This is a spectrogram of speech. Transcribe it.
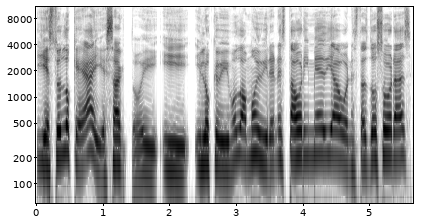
y esto es lo que hay, exacto, y, y, y lo que vivimos lo vamos a vivir en esta hora y media o en estas dos horas.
